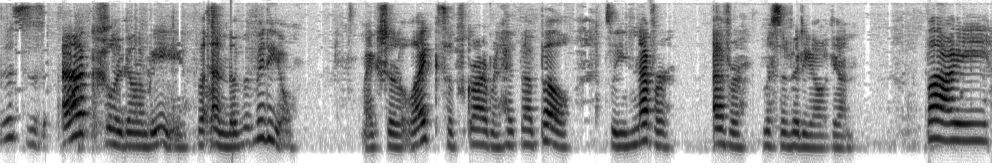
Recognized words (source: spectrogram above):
This is actually going to be the end of the video. Make sure to like, subscribe, and hit that bell so you never, ever miss a video again. Bye!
